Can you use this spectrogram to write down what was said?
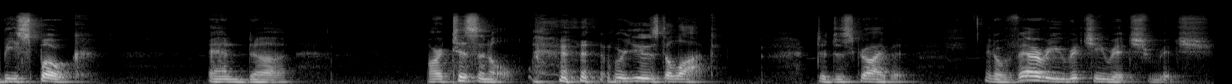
bespoke and uh, artisanal were used a lot to describe it. You know, very richy rich, rich.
